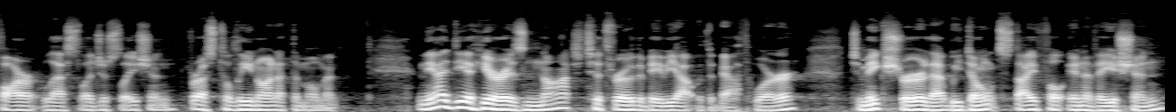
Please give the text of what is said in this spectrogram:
far less legislation for us to lean on at the moment. And the idea here is not to throw the baby out with the bathwater, to make sure that we don't stifle innovation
